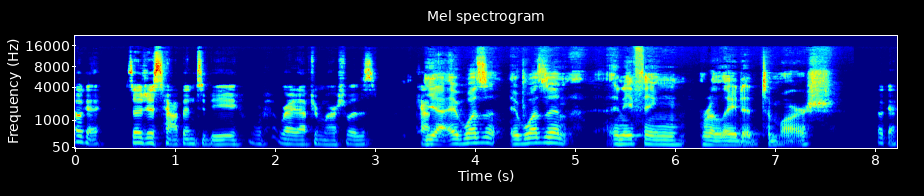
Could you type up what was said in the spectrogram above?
Okay, so it just happened to be right after Marsh was captured. yeah, it wasn't it wasn't anything related to Marsh. Cool.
